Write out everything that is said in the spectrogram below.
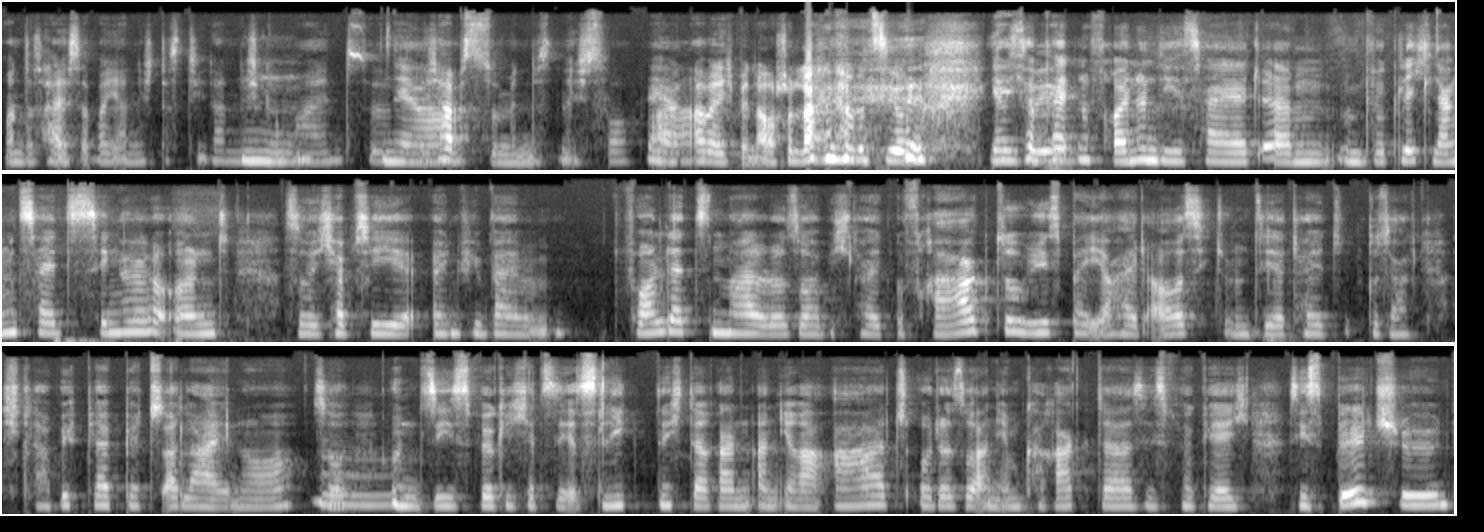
Und das heißt aber ja nicht, dass die dann nicht gemeint sind. Mhm. Ja. Ich habe es zumindest nicht so. Ja. Aber ich bin auch schon lange in der Beziehung. Ja, ich habe halt eine Freundin, die ist halt ähm, wirklich Langzeit-Single und so, ich habe sie irgendwie beim vorletzten Mal oder so habe ich halt gefragt, so wie es bei ihr halt aussieht. Und sie hat halt gesagt, ich glaube, ich bleibe jetzt alleine. So. Und sie ist wirklich jetzt, es liegt nicht daran an ihrer Art oder so an ihrem Charakter. Sie ist wirklich, sie ist bildschön,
